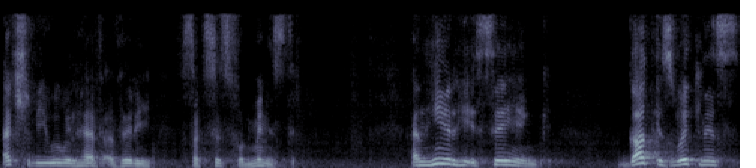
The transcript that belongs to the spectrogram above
actually we will have a very successful ministry. And here he is saying, God is witness,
